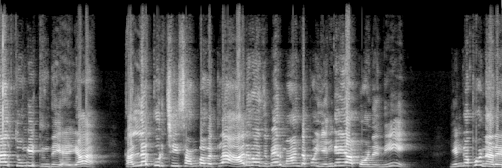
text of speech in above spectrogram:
நாள் தூங்கிட்டு இருந்தியா? கள்ளக்குறிச்சி சம்பவத்துல அறுபது பேர் மாண்டப்போ எங்கேயா போன நீ? எங்க போனாரு?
